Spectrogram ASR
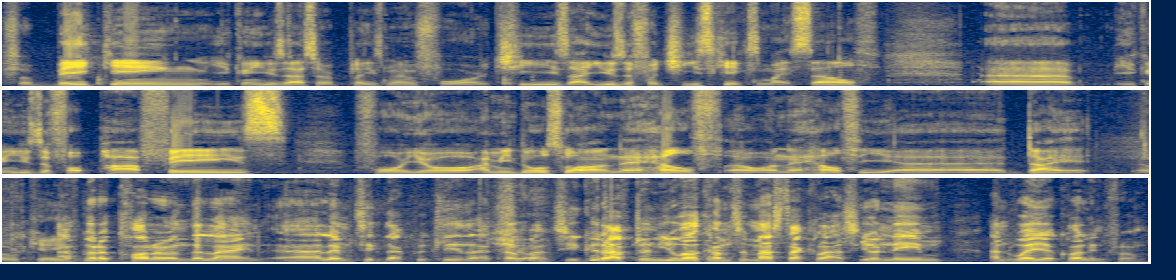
For baking, you can use it as a replacement for cheese. I use it for cheesecakes myself. Uh, you can use it for parfaits. For your, I mean, those who are on a health uh, on a healthy uh, uh, diet. Okay. I've got a caller on the line. Uh, let me take that quickly and I'll come Sure. back to you. Good afternoon. You're welcome to Masterclass. Your name and where you're calling from.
